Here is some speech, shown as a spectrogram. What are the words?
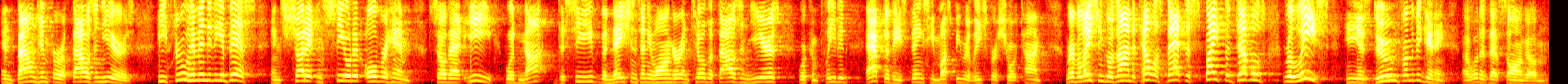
and bound him for a thousand years. He threw him into the abyss and shut it and sealed it over him, so that he would not deceive the nations any longer until the thousand years were completed. After these things, he must be released for a short time. Revelation goes on to tell us that despite the devil's release, he is doomed from the beginning. Uh, what is that song? Um,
